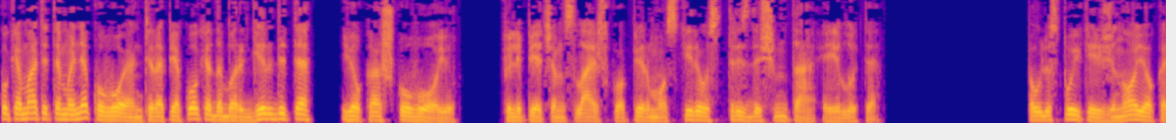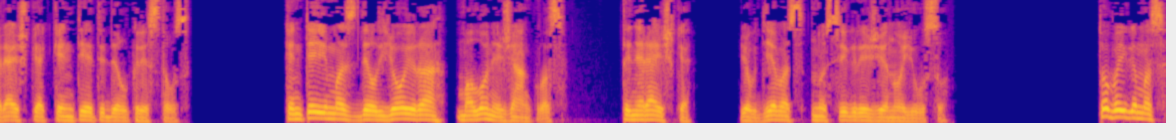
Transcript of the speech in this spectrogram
kokią matėte mane kovojant ir apie kokią dabar girdite, jog aš kovoju. Filipiečiams laiško pirmos kiriaus 30 eilutė. Paulius puikiai žinojo, ką reiškia kentėti dėl Kristaus. Kentėjimas dėl jo yra malonės ženklas. Tai nereiškia, jog Dievas nusigrėžė nuo jūsų. To baigiamas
